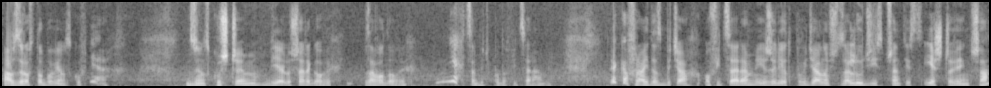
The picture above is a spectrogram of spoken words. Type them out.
a wzrost obowiązków nie. W związku z czym wielu szeregowych zawodowych nie chce być podoficerami. Jaka frajda z bycia oficerem, jeżeli odpowiedzialność za ludzi i sprzęt jest jeszcze większa,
